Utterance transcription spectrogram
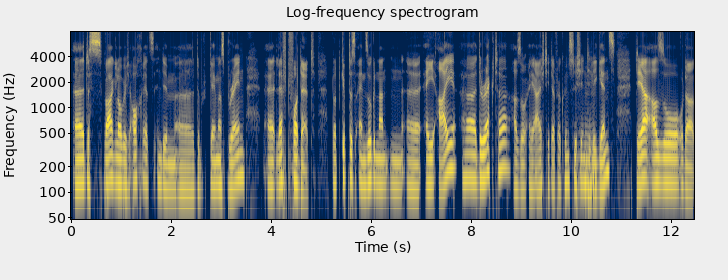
äh, das war, glaube ich, auch jetzt in dem äh, The Gamer's Brain äh, Left 4 Dead. Dort gibt es einen sogenannten äh, AI äh, Director, also AI steht ja für künstliche Mhm. Intelligenz, der also oder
